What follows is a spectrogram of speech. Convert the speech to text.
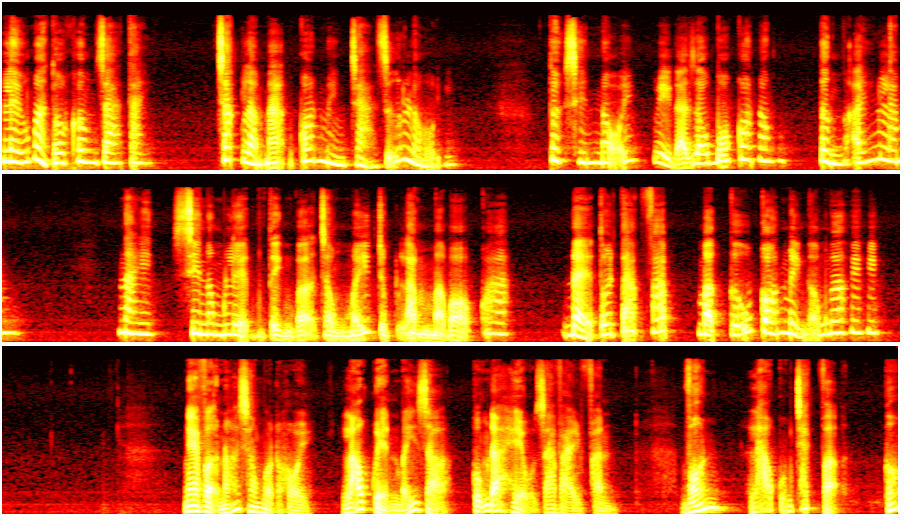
Nếu mà tôi không ra tay, Chắc là mạng con mình chả giữ nổi. Tôi xin lỗi Vì đã giấu bố con ông Từng ấy lắm. Nay xin ông liệm tình vợ chồng mấy chục năm mà bỏ qua. Để tôi tác pháp mà cứu con mình ông ơi. Nghe vợ nói xong một hồi, Lão quyền bấy giờ cũng đã hiểu ra vài phần. Vốn lão cũng trách vợ Có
